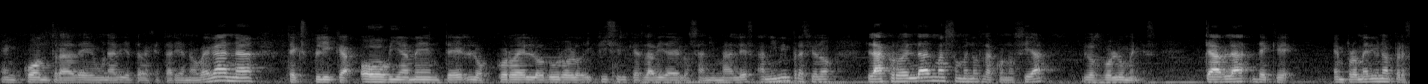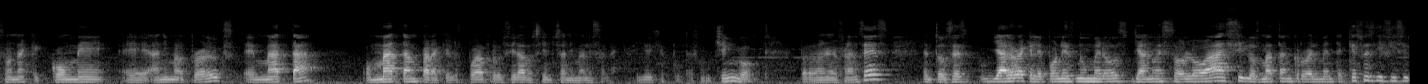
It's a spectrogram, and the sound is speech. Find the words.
en contra de una dieta vegetariana o vegana, te explica obviamente lo cruel, lo duro, lo difícil que es la vida de los animales. A mí me impresionó, la crueldad más o menos la conocía, los volúmenes. Te habla de que en promedio una persona que come eh, animal products eh, mata o matan para que los pueda producir a 200 animales al año. Y yo dije, puta, es un chingo, perdón el francés. Entonces, ya a la hora que le pones números, ya no es solo, ah, sí, los matan cruelmente, que eso es difícil.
